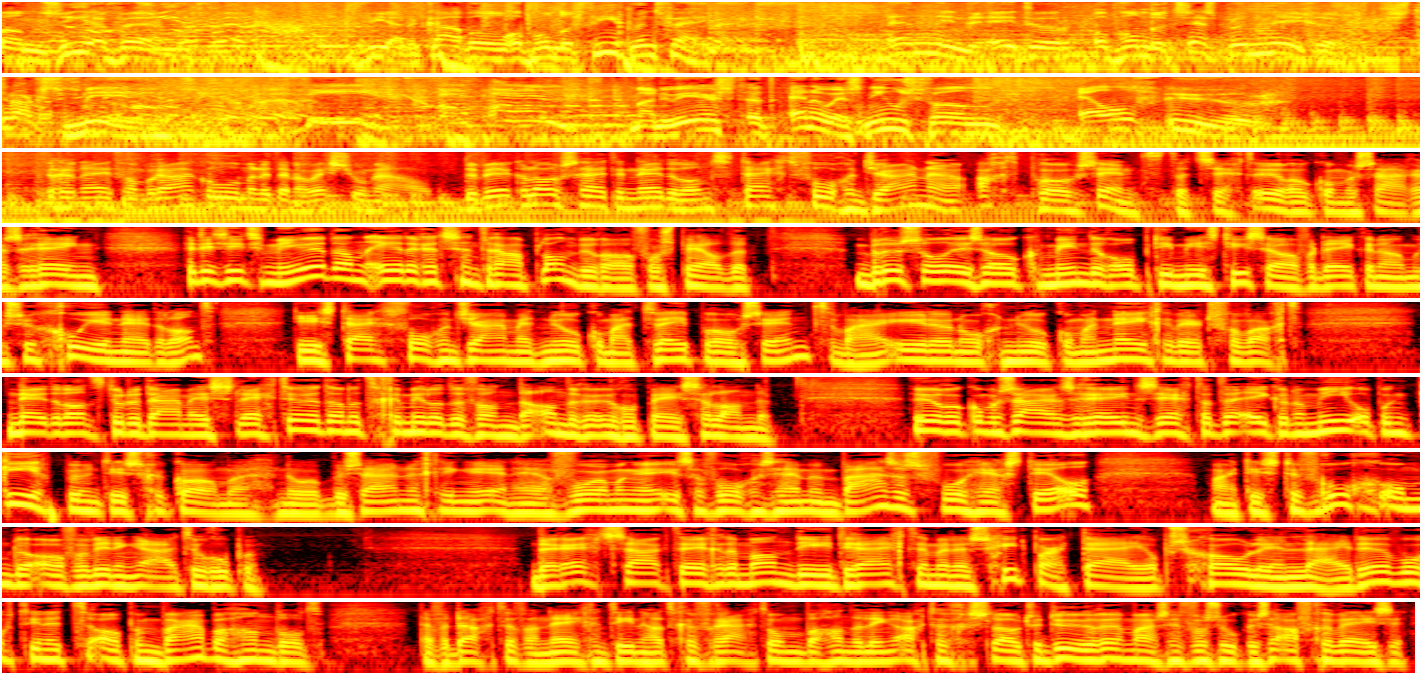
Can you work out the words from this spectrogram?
van ZFM. Via de kabel op 104.5. En in de ether op 106.9. Straks meer. ZFM. Maar nu eerst het NOS nieuws van 11 uur. René van Brakel met het NOS-journaal. De werkeloosheid in Nederland stijgt volgend jaar naar 8% Dat zegt eurocommissaris Reen. Het is iets meer dan eerder het Centraal Planbureau voorspelde. Brussel is ook minder optimistisch over de economische groei in Nederland. Die stijgt volgend jaar met 0,2% waar eerder nog 0,9 werd verwacht. Nederland doet het daarmee slechter dan het gemiddelde van de andere Europese landen. Eurocommissaris Reen zegt dat de economie op een keerpunt is gekomen. Door bezuinigingen en hervormingen is er volgens hem een basis voor herstel, maar het is te vroeg om de overwinningen uit te roepen. De rechtszaak tegen de man die dreigde met een schietpartij op scholen in Leiden wordt in het openbaar behandeld. De verdachte van 19 had gevraagd om behandeling achter gesloten deuren, maar zijn verzoek is afgewezen.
